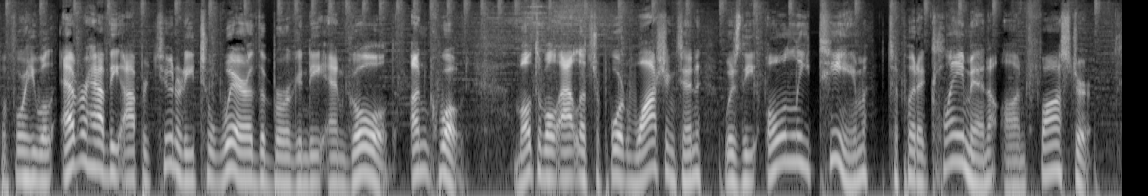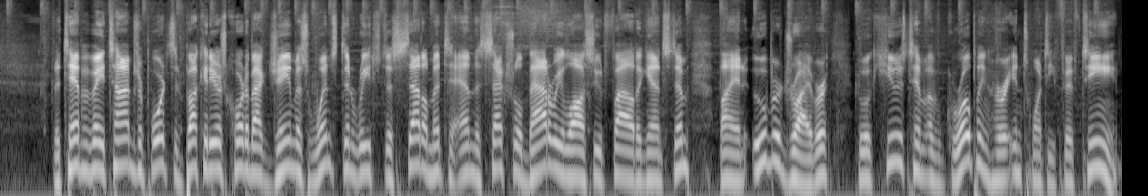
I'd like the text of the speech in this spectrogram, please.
before he will ever have the opportunity to wear the burgundy and gold. Unquote. Multiple outlets report Washington was the only team to put a claim in on Foster. The Tampa Bay Times reports that Buccaneers quarterback Jameis Winston reached a settlement to end the sexual battery lawsuit filed against him by an Uber driver who accused him of groping her in 2015.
